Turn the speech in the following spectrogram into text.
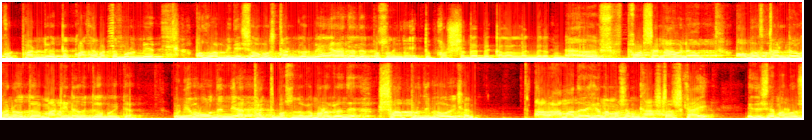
ফুটফাট দিয়ে একটা কথাবার্তা বলবে অথবা বিদেশে অবস্থান করবে এরা তাদের পছন্দ। একটু ফর্সা টাইপের কালার লাগবে এরকম। ফর্সা না হলেও অবস্থানটা ওখানে হতে হবে মাটিটা হতে হবে ওইটা। উনি আবার ওদের নিয়ে আর থাকতে পছন্দ করেন মনে করেন যে সব প্রতিভা ওইখানে। আর আমাদের এখানে আমরা সব ঘাস টাস খাই এই দেশের মানুষ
